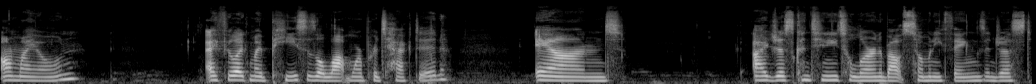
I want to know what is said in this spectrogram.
on my own. I feel like my peace is a lot more protected. And I just continue to learn about so many things and just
